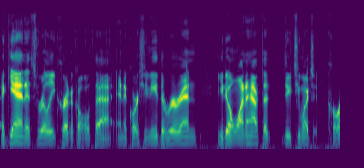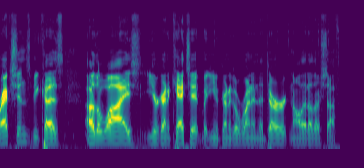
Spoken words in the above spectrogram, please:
again, it's really critical with that. And of course, you need the rear end. You don't want to have to do too much corrections because otherwise you're going to catch it, but you're going to go run in the dirt and all that other stuff.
